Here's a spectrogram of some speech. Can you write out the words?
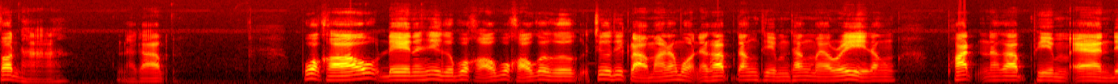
ซ่อนหานะครับ พวกเขาเดนในที่คือพวกเขาพวกเขาก็คือชื่อที่กล่าวมาทั้งหมดนะครับ ทั้งทิมทั้งแมรี่ ทั้งพัดนะครับ พิมแอนเด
